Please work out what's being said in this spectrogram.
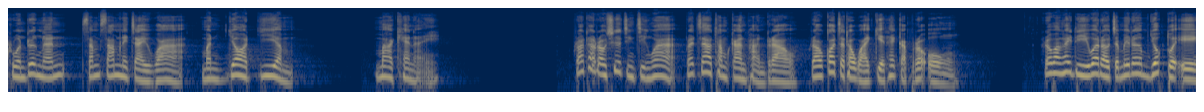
ครวญเรื่องนั้น ซ้ำๆในใจว่ามันยอดเยี่ยม มากแค่ไหน เพราะถ้าเราเชื่อจริง ๆ ว่าพระเจ้าทำการผ่านเรา เราก็จะถวายเกียรติให้กับพระองค์ ระวังให้ดีว่าเราจะไม่เริ่มยกตัวเอง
